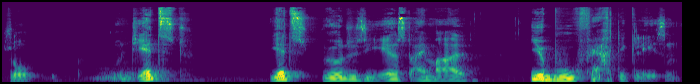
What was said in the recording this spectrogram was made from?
So, und jetzt, jetzt würde sie erst einmal ihr Buch fertig lesen.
